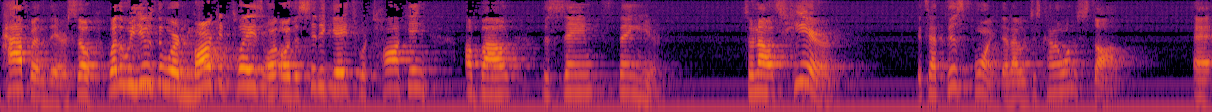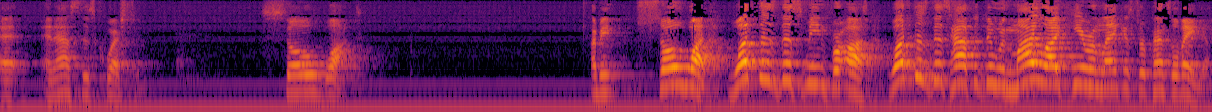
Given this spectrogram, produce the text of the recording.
happened there. So whether we use the word marketplace or, or the city gates, we're talking about the same thing here. So now it's here, it's at this point that I would just kind of want to stop and, and ask this question so what? I mean, so what? What does this mean for us? What does this have to do with my life here in Lancaster, Pennsylvania?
